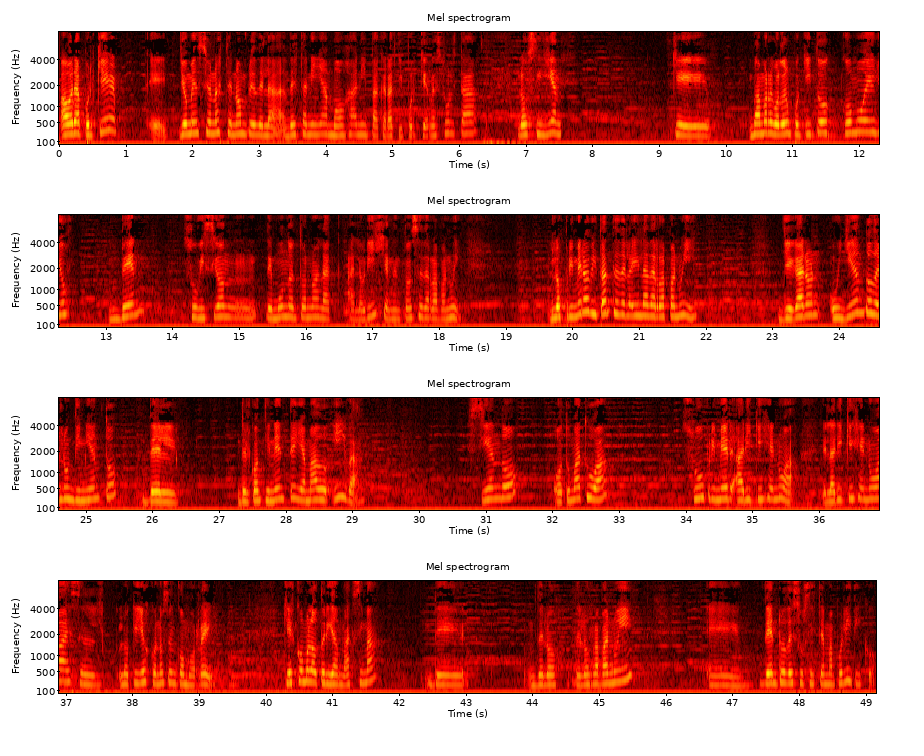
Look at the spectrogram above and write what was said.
Ahora, ¿por qué eh, yo menciono este nombre de, la, de esta niña Mohani Pakarati? Porque resulta lo siguiente, que vamos a recordar un poquito cómo ellos ven su visión de mundo en torno a la, al origen entonces de Rapa Nui. Los primeros habitantes de la isla de Rapa Nui llegaron huyendo del hundimiento del, del continente llamado Iva, siendo Otumatua su primer Ariki Genua. El Ariki Genua es el, lo que ellos conocen como rey, que es como la autoridad máxima de, de los, de los Rapanui eh, dentro de su sistema político.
